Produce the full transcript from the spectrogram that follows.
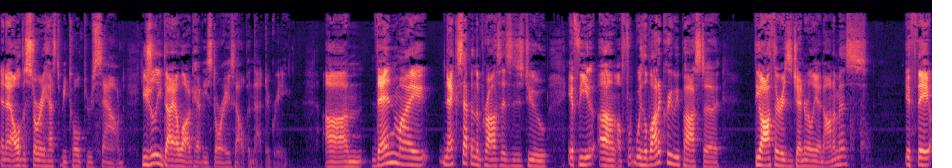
and all the story has to be told through sound. Usually, dialogue heavy stories help in that degree. Um, then my next step in the process is to, if the um, with a lot of creepypasta, the author is generally anonymous. If the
